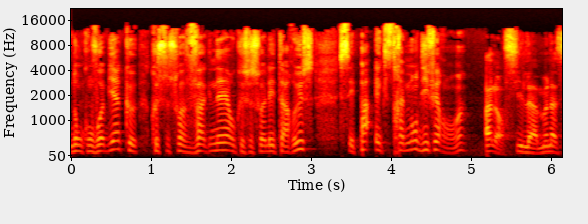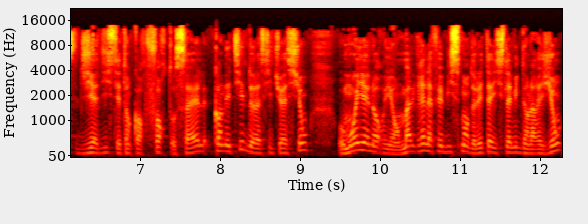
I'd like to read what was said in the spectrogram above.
Donc on voit bien que que ce soit Wagner ou que ce soit l'État russe, c'est pas extrêmement différent. Hein. Alors, si la menace djihadiste est encore forte au Sahel, qu'en est-il de la situation au Moyen-Orient? Malgré l'affaiblissement de l'État islamique dans la région,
